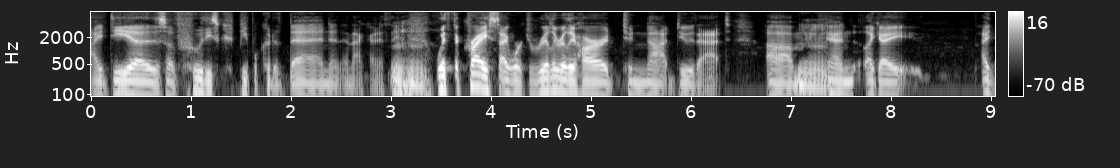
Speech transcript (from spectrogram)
ideas of who these people could have been and, and that kind of thing. Mhm. With the Christ, I worked really, really hard to not do that. Um, Mm. And like I, I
